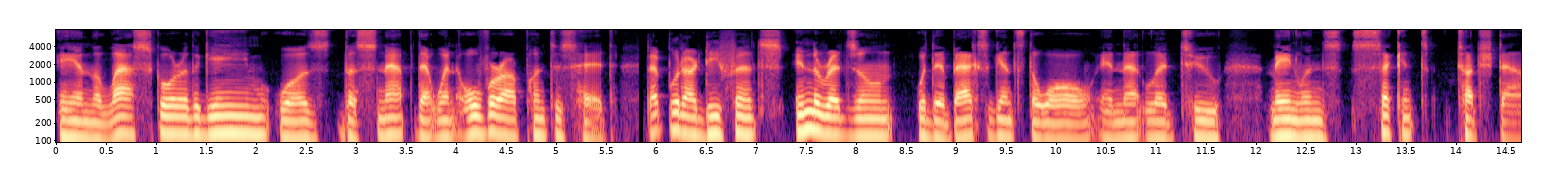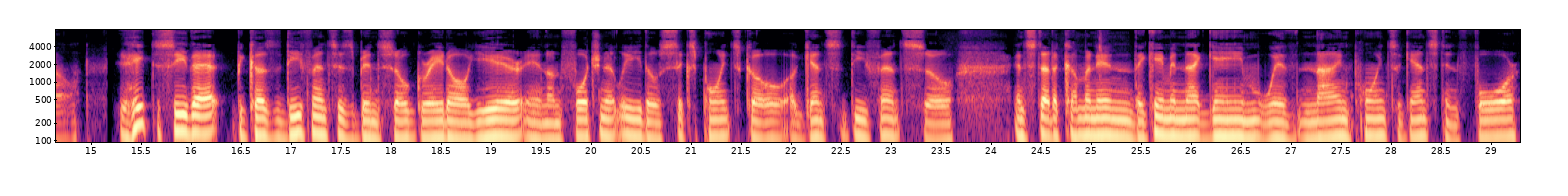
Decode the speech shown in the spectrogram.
And the last score of the game was the snap that went over our punter's head. That put our defense in the red zone with their backs against the wall, and that led to Mainland's second touchdown. You hate to see that because the defense has been so great all year, and unfortunately, those six points go against the defense. So Instead of coming in, they came in that game with nine points against in four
